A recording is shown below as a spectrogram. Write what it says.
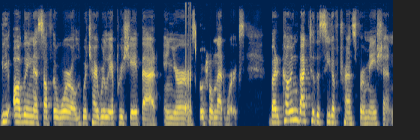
the ugliness of the world, which I really appreciate that in your social networks. But coming back to the seed of transformation,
